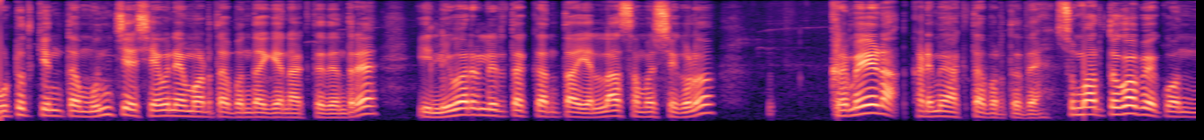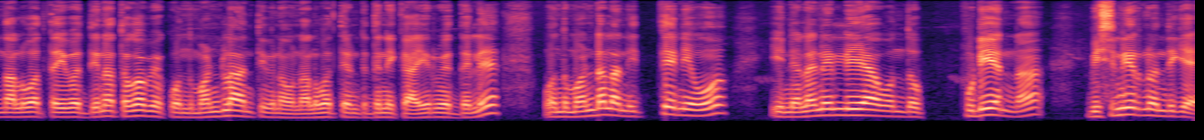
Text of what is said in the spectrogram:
ಊಟದಕ್ಕಿಂತ ಮುಂಚೆ ಸೇವನೆ ಮಾಡ್ತಾ ಬಂದಾಗ ಏನಾಗ್ತದೆ ಅಂದರೆ, ಈ ಲಿವರಲ್ಲಿರ್ತಕ್ಕಂಥ ಎಲ್ಲ ಸಮಸ್ಯೆಗಳು ಕ್ರಮೇಣ ಕಡಿಮೆ ಆಗ್ತಾ ಬರ್ತದೆ. ಸುಮಾರು ತೊಗೋಬೇಕು, ಒಂದು ನಲ್ವತ್ತೈವತ್ತು ದಿನ ತೊಗೋಬೇಕು, ಒಂದು ಮಂಡಲ ಅಂತೀವಿ ನಾವು ನಲವತ್ತೆಂಟು ದಿನಕ್ಕೆ ಆಯುರ್ವೇದದಲ್ಲಿ. ಒಂದು ಮಂಡಲ ನಿತ್ಯ ನೀವು ಈ ನೆಲನೆಲ್ಲಿಯ ಒಂದು ಪುಡಿಯನ್ನು ಬಿಸಿನೀರಿನೊಂದಿಗೆ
